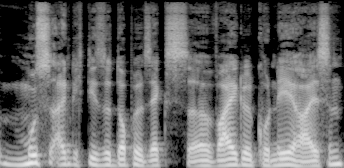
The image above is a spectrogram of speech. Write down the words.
muss eigentlich diese Doppelsechs äh, Weigel Kone heißen.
